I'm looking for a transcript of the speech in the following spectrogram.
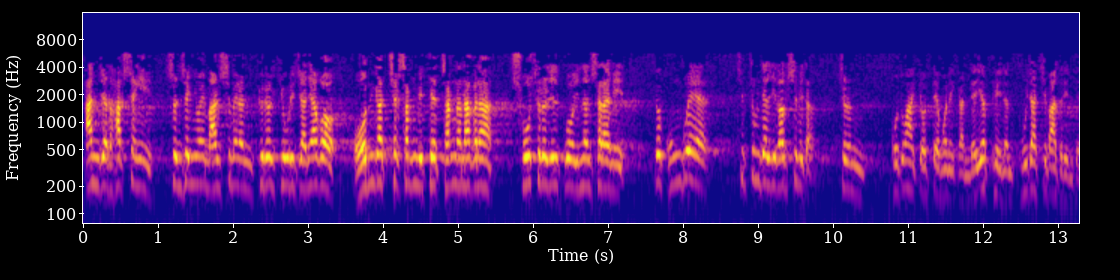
앉은 학생이 선생님의 말씀에는 귀를 기울이지 아니하고 온갖 책상 밑에 장난하거나 소설을 읽고 있는 사람이 그 공부에 집중될 리가 없습니다. 저는 고등학교 때 보니까 내 옆에 있는 부잣집 아들인데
